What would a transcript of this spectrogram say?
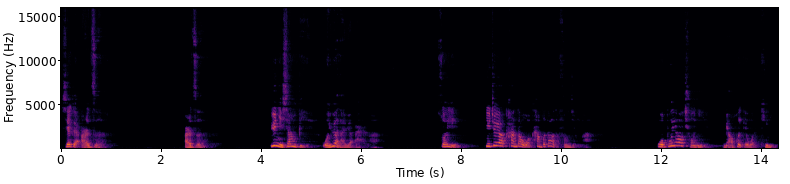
写给儿子，儿子，与你相比，我越来越矮了，所以你就要看到我看不到的风景了。我不要求你。描绘给我听，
